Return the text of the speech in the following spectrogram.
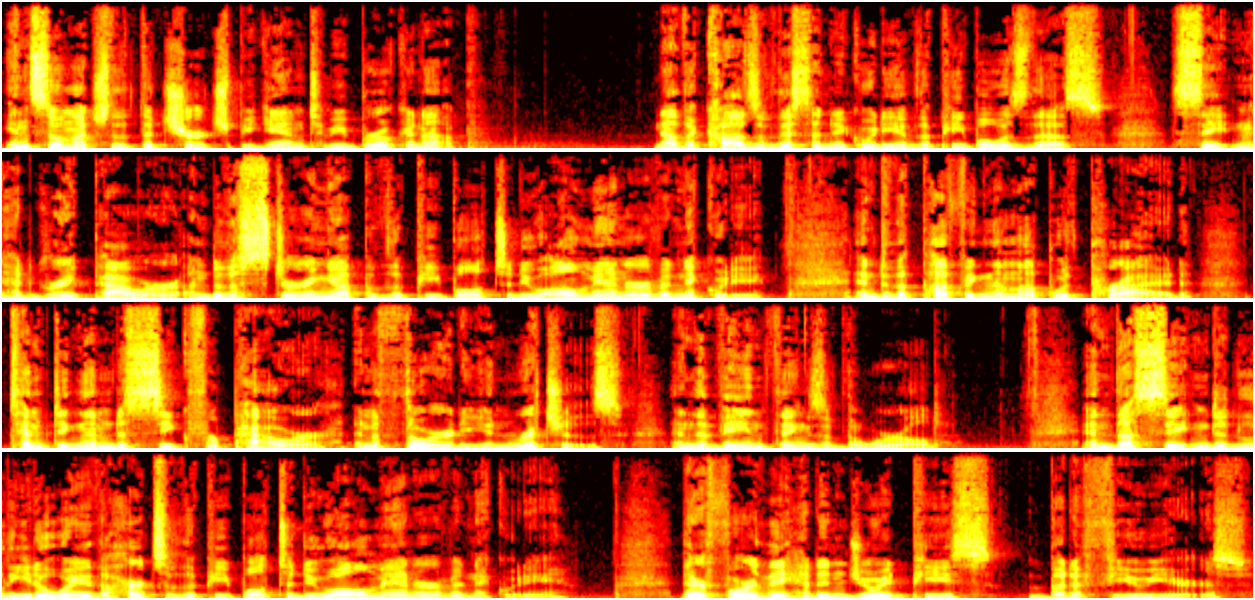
insomuch that the church began to be broken up. Now, the cause of this iniquity of the people was this Satan had great power unto the stirring up of the people to do all manner of iniquity, and to the puffing them up with pride, tempting them to seek for power and authority and riches, and the vain things of the world. And thus Satan did lead away the hearts of the people to do all manner of iniquity. Therefore they had enjoyed peace but a few years.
